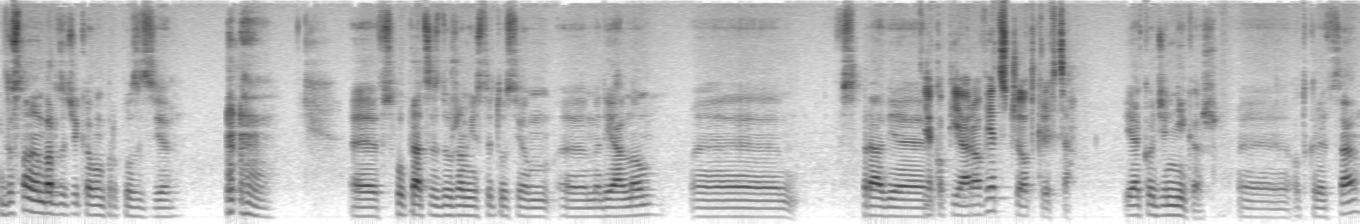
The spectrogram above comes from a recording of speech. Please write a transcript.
Dostałem bardzo ciekawą propozycję e, współpracy z dużą instytucją e, medialną, w sprawie Jako PR-owiec czy odkrywca? jako dziennikarz, e, odkrywca.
